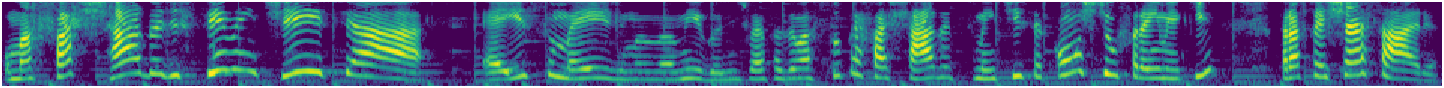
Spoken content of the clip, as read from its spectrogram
Uma fachada de cimentícia! É isso mesmo, meu amigo. A gente vai fazer uma super fachada de cimentícia com steel frame aqui para fechar essa área.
